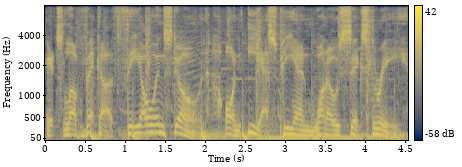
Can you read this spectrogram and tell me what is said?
it's LaVicka, Theo, and Stone on ESPN 1063.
